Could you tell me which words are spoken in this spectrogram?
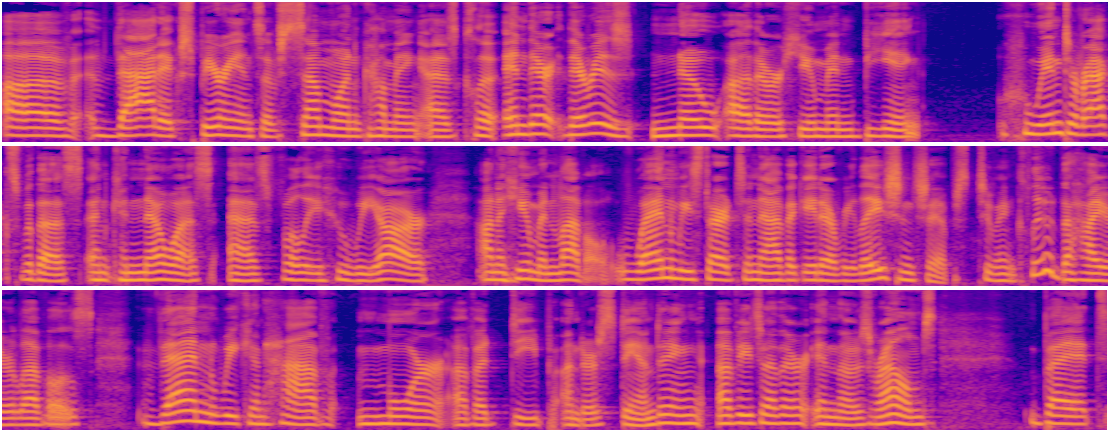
of that experience of someone coming as close and there there is no other human being who interacts with us and can know us as fully who we are on a human level. When we start to navigate our relationships to include the higher levels, then we can have more of a deep understanding of each other in those realms. But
